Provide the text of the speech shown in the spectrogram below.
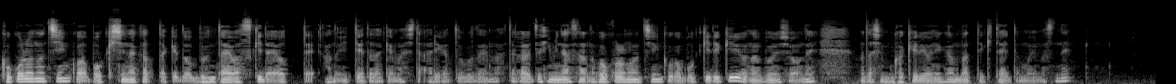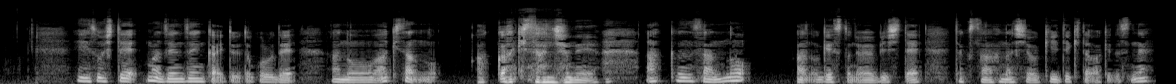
心のチンコは勃起しなかったけど、文体は好きだよって、あの、言っていただけました。ありがとうございます。だからぜひ皆さんの心のチンコが勃起できるような文章をね、私も書けるように頑張っていきたいと思いますね。えーそして、まあ、前々回というところで、あの、アキさんの、あ、アキさんじゃねえや、あっくんさんの、あの、ゲストにお呼びして、たくさん話を聞いてきたわけですね。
